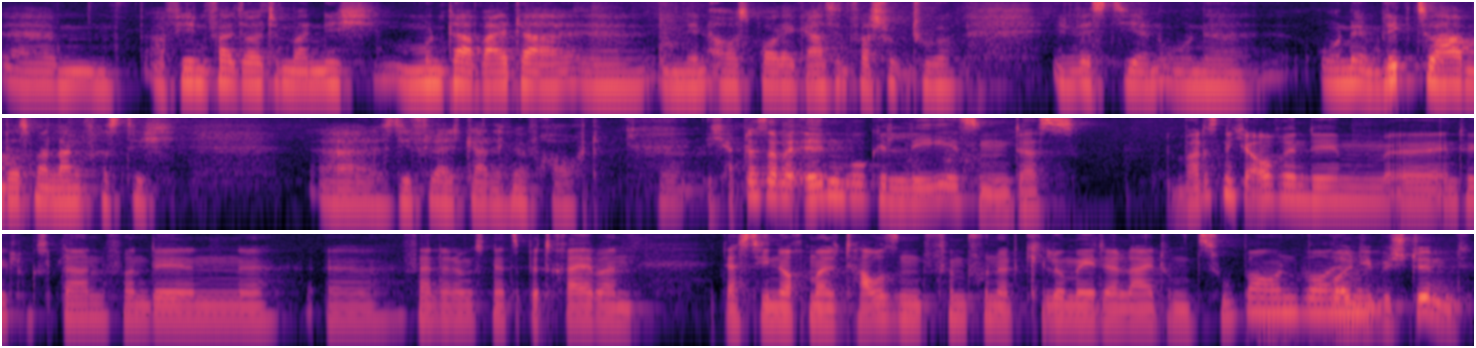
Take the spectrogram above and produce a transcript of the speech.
ähm, auf jeden Fall sollte man nicht munter weiter äh, in den Ausbau der Gasinfrastruktur investieren, ohne, ohne im Blick zu haben, dass man langfristig äh, sie vielleicht gar nicht mehr braucht. Ich habe das aber irgendwo gelesen, dass war das nicht auch in dem äh, Entwicklungsplan von den äh, Fernleitungsnetzbetreibern, dass die nochmal 1500 Kilometer Leitung zubauen wollen? Wollen die bestimmt.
